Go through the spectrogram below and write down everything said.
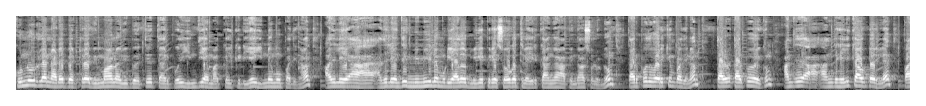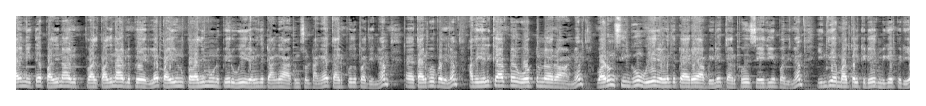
குன்னூரில் நடைபெற்ற விமான விபத்து தற்போது இந்திய மக்களுக்கிடையே இன்னமும் பார்த்தீங்கன்னா அதிலே அதுலேருந்து மி- மீள முடியாத ஒரு மிகப்பெரிய சோகத்தில் இருக்காங்க அப்படின்னு தான் சொல்லணும். தற்போது வரைக்கும் பார்த்தீங்கன்னா தற்- தற்போது வரைக்கும் அந்த அந்த ஹெலிகாப்டரில் பயணித்த பதினாலு ப- பதினாலு பேரில் பதிமூணு பதிமூணு பேர் உயிர் இழந்துட்டாங்க அப்படின்னு சொல்லிட்டாங்க தற்போது பார்த்தீங்கன்னா தற்போது பார்த்தீங்கன்னா அந்த ஹெலிகாப்டர் ஓட்டுநரான வருண் சிங்கும் உயிர் இழந்துட்டாரு அப்படின்னு தற்போது செய்தியும் பார்த்தீங்கன்னா இந்திய மக்களுக்கிடையே ஒரு மிகப்பெரிய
